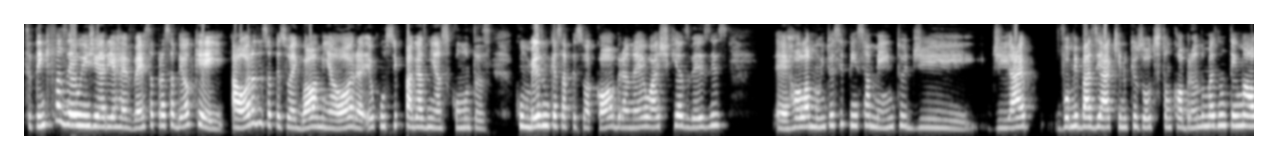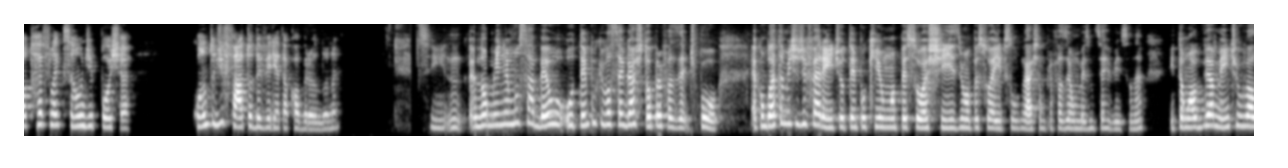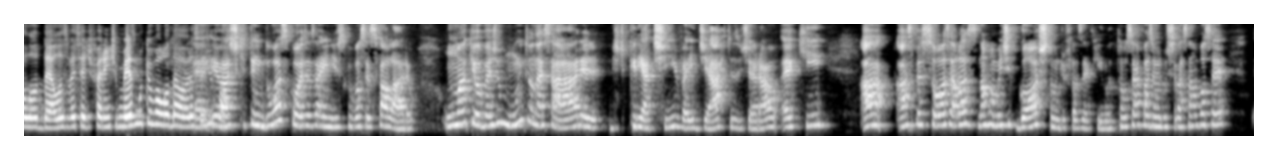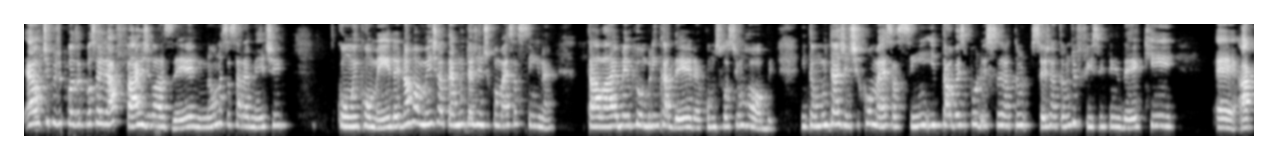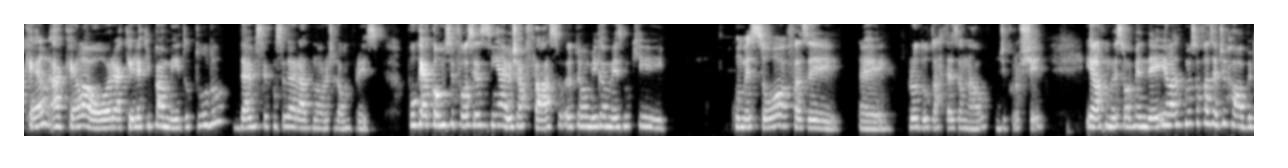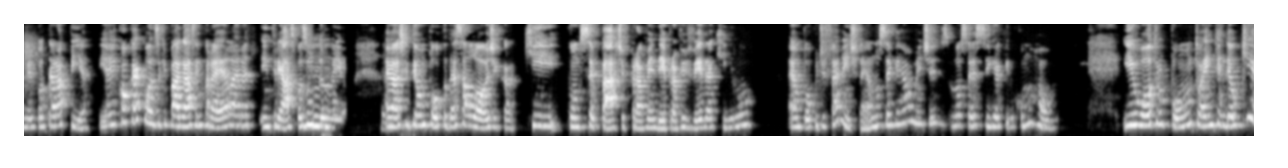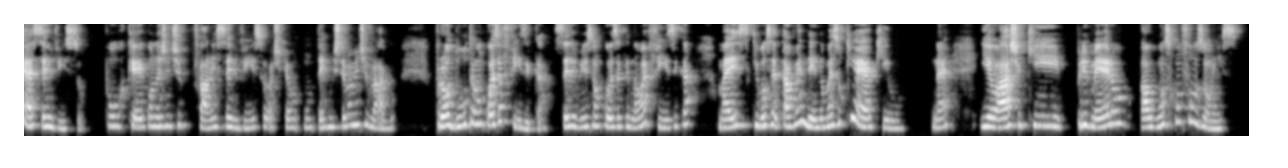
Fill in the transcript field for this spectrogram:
você tem que fazer uma engenharia reversa para saber, ok, a hora dessa pessoa é igual à minha hora, eu consigo pagar as minhas contas com o mesmo que essa pessoa cobra, né? Eu acho que às vezes é, rola muito esse pensamento de, de ah, vou me basear aqui no que os outros estão cobrando, mas não tem uma autorreflexão de, poxa, quanto de fato eu deveria estar tá cobrando, né? Sim, no mínimo saber o, o tempo que você gastou para fazer, tipo, é completamente diferente o tempo que uma pessoa X e uma pessoa Y gastam para fazer o mesmo serviço, né? Então, obviamente, o valor delas vai ser diferente, mesmo que o valor da hora é, seja igual. Eu acho que tem duas coisas aí nisso que vocês falaram. Uma que eu vejo muito nessa área de criativa e de artes em geral é que a, as pessoas, elas normalmente gostam de fazer aquilo. Então, você vai fazer uma ilustração, você é o tipo de coisa que você já faz de lazer, não necessariamente com encomenda. E normalmente até muita gente começa assim, né? Tá lá é meio que uma brincadeira, como se fosse um hobby. Então muita gente começa assim e talvez por isso seja tão, seja tão difícil entender que é, aquela, aquela hora, aquele equipamento, tudo deve ser considerado na hora de dar um preço. Porque é como se fosse assim, ah, eu já faço. Eu tenho uma amiga mesmo que começou a fazer é, produto artesanal de crochê. E ela começou a vender e ela começou a fazer de hobby, meio com terapia. E aí qualquer coisa que pagassem para ela era, entre aspas, um uhum. ganho. Eu acho que tem um pouco dessa lógica que quando você parte para vender, para viver daquilo, é um pouco diferente, né? A não ser que realmente você siga aquilo como hobby. E o outro ponto é entender o que é serviço. Porque quando a gente fala em serviço, eu acho que é um termo extremamente vago. Produto é uma coisa física, serviço é uma coisa que não é física, mas que você está vendendo. Mas o que é aquilo? Né? E eu acho que, primeiro, algumas confusões.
